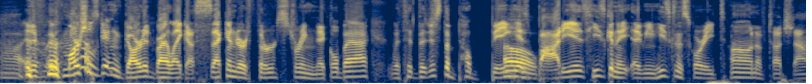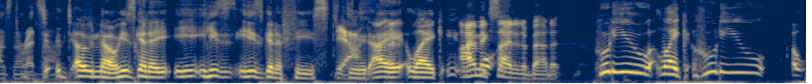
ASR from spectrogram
Uh, and if, if Marshall's getting guarded by like a second or third string nickelback with the, just the, how big his Oh. body is, he's gonna. I mean, he's gonna score a ton of touchdowns in the red zone. Oh no, he's gonna he, he's he's gonna feast, Yeah. dude. I like. I'm well, excited about it. who do you like who do you oh,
